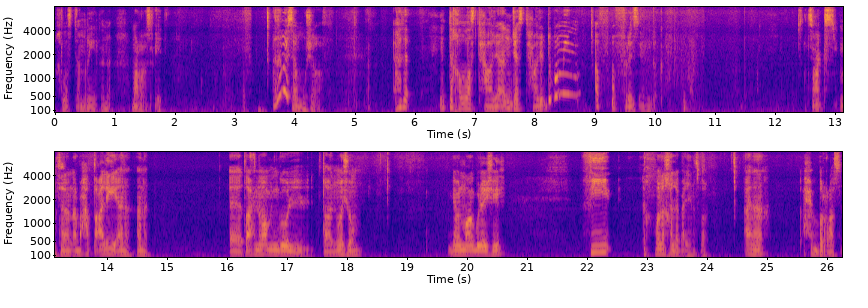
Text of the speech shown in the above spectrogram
خلصت تمرين أنا مرة سعيد. هذا ما يسمى شغف هذا أنت خلصت حاجة أنجزت حاجة الدوبامين أف أفرز عندك. عكس مثلا أبى أحط علي أنا أنا. آه طبعا إحنا ما بنقول طبعا وشهم. قبل ما أقول أي شيء في ولا خله بعدين اصبر. أنا أحب الرسم.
